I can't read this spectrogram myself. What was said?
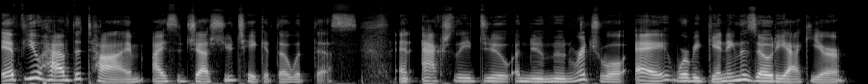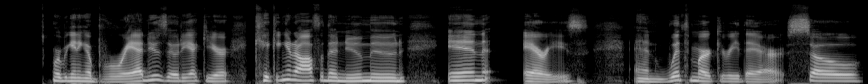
if you have the time, I suggest you take it though with this and actually do a new moon ritual. A, we're beginning the zodiac year. We're beginning a brand new zodiac year, kicking it off with a new moon in Aries and with Mercury there. So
